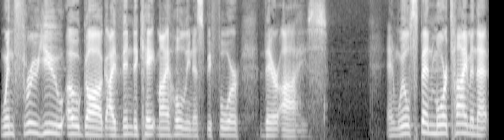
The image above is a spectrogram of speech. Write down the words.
when through you, O Gog, I vindicate my holiness before their eyes. And we'll spend more time in that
